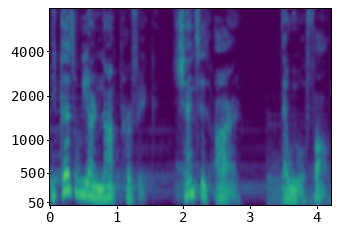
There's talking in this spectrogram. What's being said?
Because we are not perfect, chances are that we will fall.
